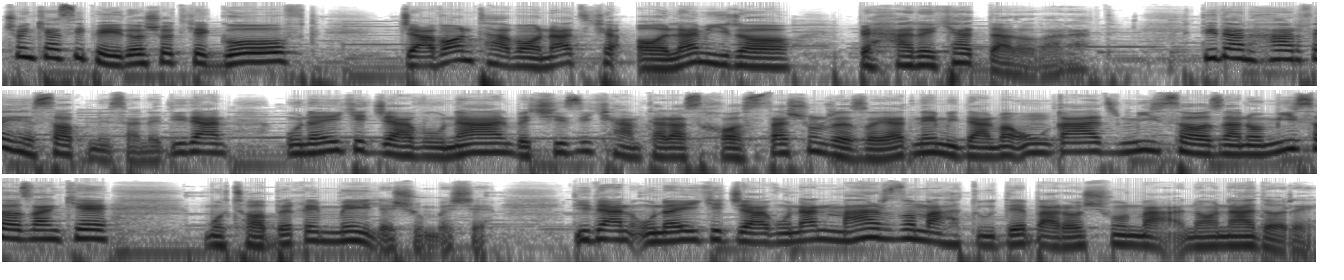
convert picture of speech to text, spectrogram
چون کسی پیدا شد که گفت جوان تواند که عالمی را به حرکت درآورد. دیدن حرف حساب می‌زنه. دیدن اونایی که جوونن به چیزی کمتر از خواستشون رضایت نمیدن و اونقدر می‌سازن و می‌سازن که مطابق میلشون بشه. دیدن اونایی که جوونن مرز و محدوده براشون معنا نداره.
